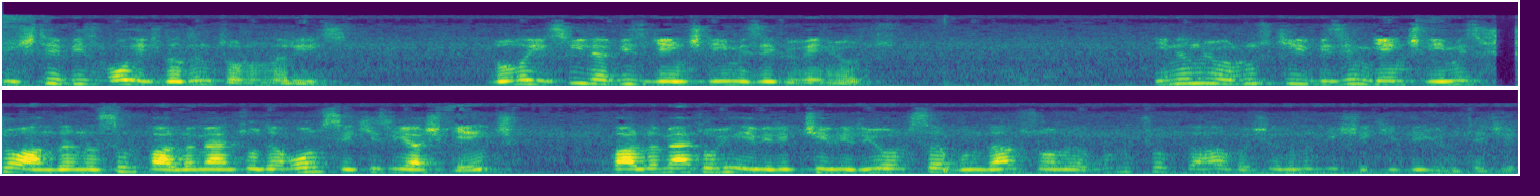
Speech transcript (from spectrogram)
İşte biz o ecdadın torunlarıyız. Dolayısıyla biz gençliğimize güveniyoruz. İnanıyoruz ki bizim gençliğimiz şu anda nasıl parlamentoda 18 yaş genç, parlamentoyu evirip çeviriyorsa bundan sonra bunu çok daha başarılı bir şekilde yürütecek.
